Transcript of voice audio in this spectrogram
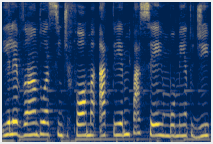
e levando assim de forma a ter um passeio, um momento de,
